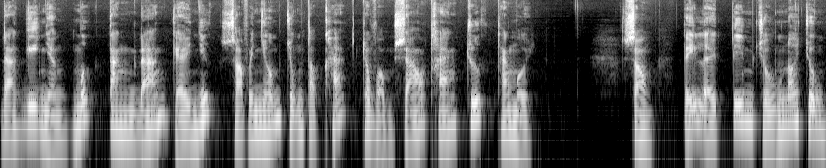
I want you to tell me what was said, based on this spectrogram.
đã ghi nhận mức tăng đáng kể nhất so với nhóm chủng tộc khác trong vòng 6 tháng trước tháng 10. Song, tỷ lệ tiêm chủng nói chung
